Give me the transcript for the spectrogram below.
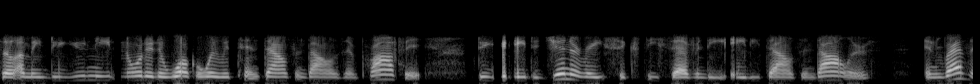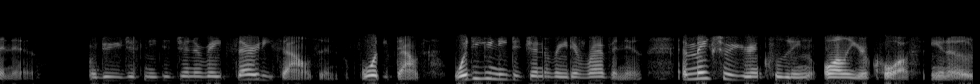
So, I mean, do you need in order to walk away with $10,000 in profit, do you need to generate sixty, seventy, eighty thousand dollars in revenue? Or do you just need to generate thirty thousand, forty thousand? What do you need to generate in revenue? And make sure you're including all of your costs, you know,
